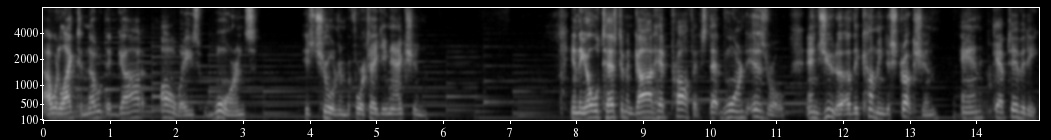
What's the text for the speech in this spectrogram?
I would like to note that God always warns his children before taking action. In the Old Testament, God had prophets that warned Israel and Judah of the coming destruction and captivity.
